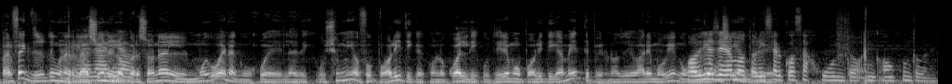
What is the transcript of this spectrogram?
perfecto, yo tengo una relación en lo personal muy buena con Juez. La discusión mía fue política, con lo cual discutiremos políticamente, pero nos llevaremos bien. Como Podría llegar a autorizar cosas junto, en conjunto con él.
